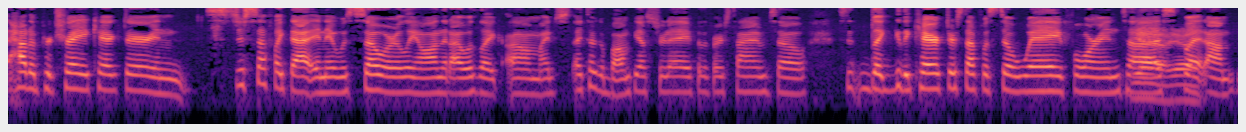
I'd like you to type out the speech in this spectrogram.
how to portray a character and just stuff like that. And it was so early on that I was like, um, I just I took a bump yesterday for the first time, so, so like the character stuff was still way foreign to Yeah, us. yeah. But um,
